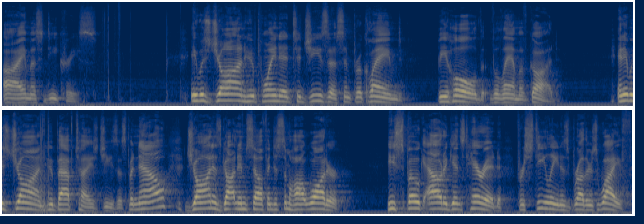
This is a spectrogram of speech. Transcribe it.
I must decrease. It was John who pointed to Jesus and proclaimed, Behold the Lamb of God. And it was John who baptized Jesus. But now, John has gotten himself into some hot water. He spoke out against Herod for stealing his brother's wife,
